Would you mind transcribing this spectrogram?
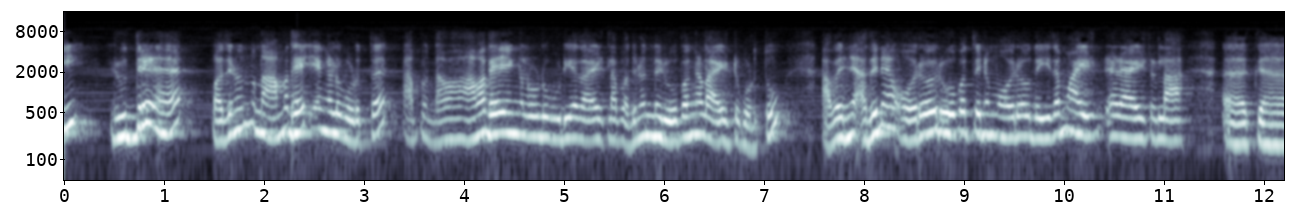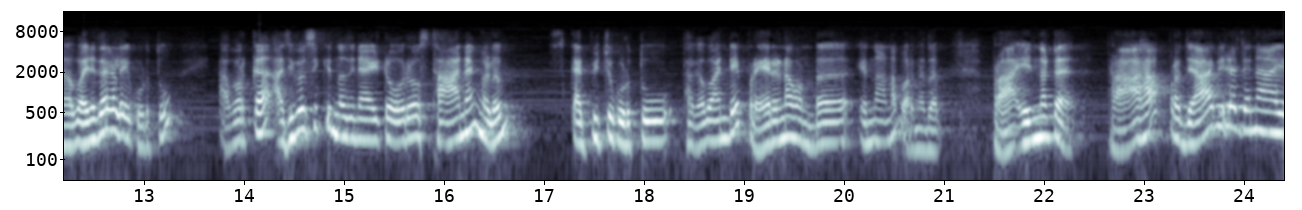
ഈ രുദ്രന് പതിനൊന്ന് നാമധേയങ്ങൾ കൊടുത്ത് നാമധേയങ്ങളോട് കൂടിയതായിട്ടുള്ള പതിനൊന്ന് രൂപങ്ങളായിട്ട് കൊടുത്തു. അവന് അതിന് ഓരോ രൂപത്തിനും ഓരോ ദൈതമായിട്ടുള്ള വനിതകളെ കൊടുത്തു. അവർക്ക് അധിവസിക്കുന്നതിനായിട്ട് ഓരോ സ്ഥാനങ്ങളും കൽപ്പിച്ചു കൊടുത്തു. ഭഗവാന്റെ പ്രേരണ കൊണ്ട് എന്നാണ് പറഞ്ഞത്. പ്രാ എന്നിട്ട് പ്രാഹ പ്രജാവിരചനായ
